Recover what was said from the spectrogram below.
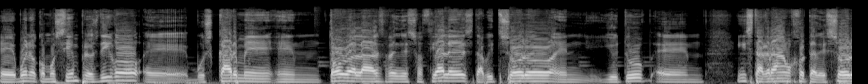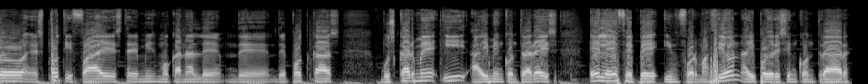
Eh, bueno, como siempre os digo, eh, buscarme en todas las redes sociales, David Soro, en YouTube, en Instagram, JD Soro, en Spotify, este mismo canal de, podcast, buscarme y ahí me encontraréis LFP Información, ahí podréis encontrar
